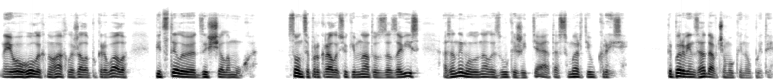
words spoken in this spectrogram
На його голих ногах лежало покривало, під стелею дзищала муха. Сонце прокралось у кімнату з-за завіс, а за ними лунали звуки життя та смерті в кризі. Тепер він згадав, чому кинув пити.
